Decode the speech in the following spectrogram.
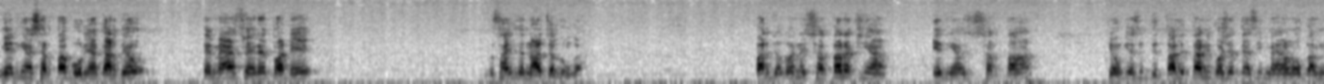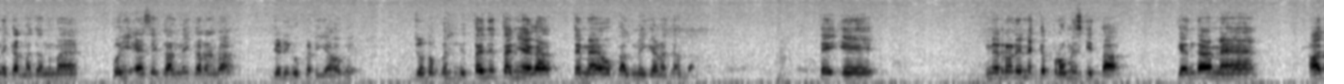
ਮੇਰੀਆਂ ਸ਼ਰਤਾਂ ਪੂਰੀਆਂ ਕਰ ਦਿਓ ਤੇ ਮੈਂ ਸਵੇਰੇ ਤੁਹਾਡੇ ਦਸਾਈ ਦੇ ਨਾਲ ਚੱਲੂੰਗਾ। ਪਰ ਜਦੋਂ ਇਹਨੇ ਸ਼ਰਤਾਂ ਰੱਖੀਆਂ, ਇਹਦੀਆਂ ਸ਼ਰਤਾਂ ਕਿਉਂਕਿ ਅਸੀਂ ਦਿੱਤਾ ਲਿੱਤਾ ਨਹੀਂ ਕੁਛ ਤੇ ਅਸੀਂ ਮੈਂ ਹੁਣ ਉਹ ਗੱਲ ਨਹੀਂ ਕਰਨਾ ਚਾਹੁੰਦਾ, ਮੈਂ ਕੋਈ ਐਸੀ ਗੱਲ ਨਹੀਂ ਕਰਾਂਗਾ ਜਿਹੜੀ ਕੋਈ ਘਟੀਆ ਹੋਵੇ। ਜਦੋਂ ਕੁਝ ਲਿੱਤਾ ਹੀ ਦਿੱਤਾ ਨਹੀਂ ਹੈਗਾ ਤੇ ਮੈਂ ਉਹ ਗੱਲ ਨਹੀਂ ਕਹਿਣਾ ਚਾਹੁੰਦਾ। ਤੇ ਇਹ ਮੇਰੇ ਨਾਲ ਇਹਨੇ ਇੱਕ ਪ੍ਰੋਮਿਸ ਕੀਤਾ, ਕਹਿੰਦਾ ਮੈਂ ਅੱਜ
